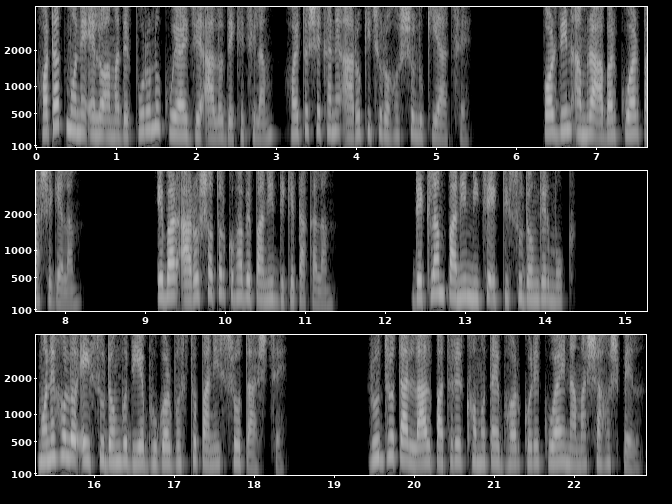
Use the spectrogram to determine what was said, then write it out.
হঠাৎ মনে এলো আমাদের পুরনো কুয়ায় যে আলো দেখেছিলাম, হয়তো সেখানে আরও কিছু রহস্য লুকিয়ে আছে। পরদিন আমরা আবার কুয়ার পাশে গেলাম। এবার আরও সতর্কভাবে পানির দিকে তাকালাম। দেখলাম পানির নিচে একটি সুডঙ্গের মুখ। মনে হল এই সুডঙ্গ দিয়ে ভূগর্ভস্থ পানির স্রোত আসছে। রুদ্র তার লাল পাথরের ক্ষমতায় ভর করে কুয়ায় নামার সাহস পেল।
